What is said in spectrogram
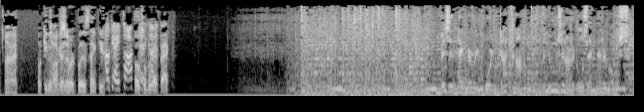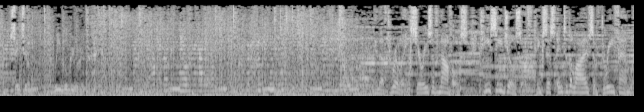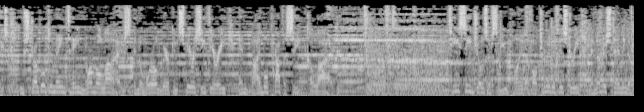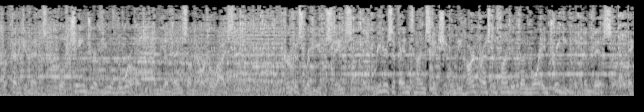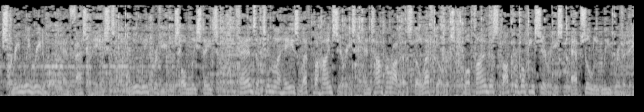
All right. Well, keep up the good soon. work, Liz. Thank you. Okay, talk Folks, soon, we'll be guys. right back. Visit HagmannReport.com for the news and articles that matter most. Stay tuned. We will be right back. A thrilling series of novels, T.C. Joseph takes us into the lives of three families who struggle to maintain normal lives in a world where conspiracy theory and Bible prophecy collide. T.C. Joseph's viewpoint of alternative history and understanding of prophetic events will change your view of the world and the events on our horizon. Kirkus Review states, readers of end times fiction will be hard pressed to find it done more intriguingly than this. Extremely readable and fast paced. BlueInk Reviews boldly states, fans of Tim LaHaye's Left Behind series and Tom Perrotta's The Leftovers will find this thought provoking series absolutely riveting.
